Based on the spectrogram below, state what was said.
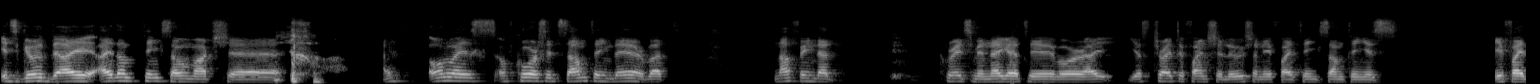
it's good. I I don't think so much. Uh, I always, of course, it's something there, but nothing that creates me negative. Or I just try to find solution if I think something is if I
